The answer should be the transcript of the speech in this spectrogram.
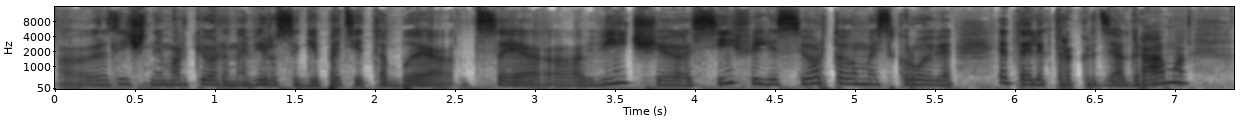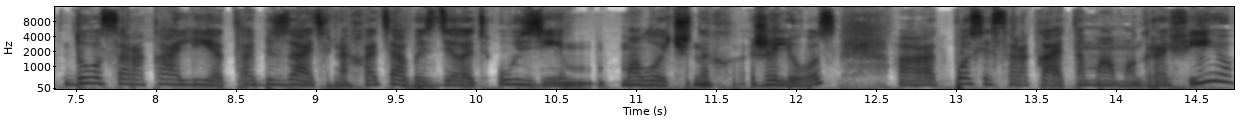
э, различные маркеры на вирусы гепатита Б, С, э, ВИЧ, э, сифилис, свертываемость крови. Это электрокардиограмма. До 40 лет обязательно хотя бы сделать УЗИ молочных желез. А, После 40 это маммографию.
